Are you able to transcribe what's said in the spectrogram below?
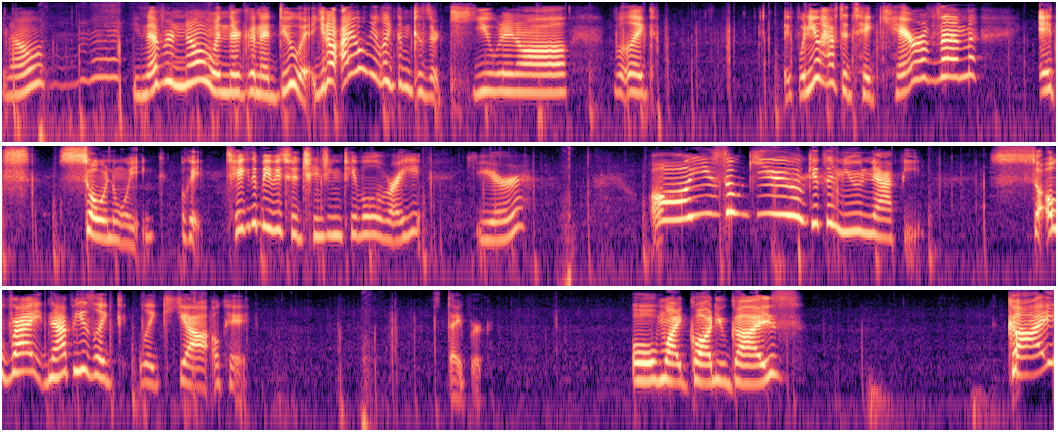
You know? You never know when they're going to do it. You know, I only like them cuz they're cute and all, but like like when you have to take care of them, it's so annoying. Okay, take the baby to the changing table right here. Oh, he's so cute. Get the new nappy. So, oh, right. Nappy is like, like, yeah, okay. It's diaper. Oh my god, you guys. Guys?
